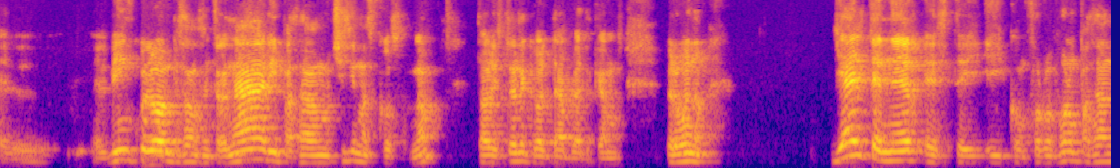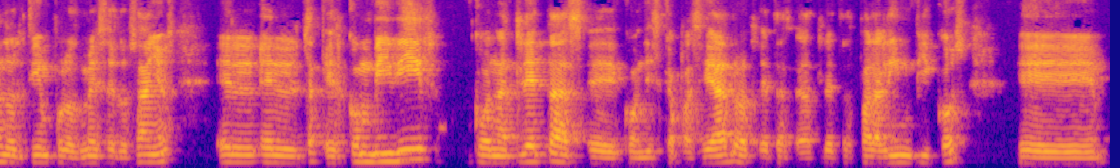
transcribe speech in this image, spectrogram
el, el, vínculo, empezamos a entrenar y pasaban muchísimas cosas, ¿no? Toda la historia que ahorita platicamos. Pero bueno, ya el tener, este, y conforme fueron pasando el tiempo, los meses, los años, el, el, el convivir con atletas eh, con discapacidad o atletas, atletas paralímpicos, eh,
